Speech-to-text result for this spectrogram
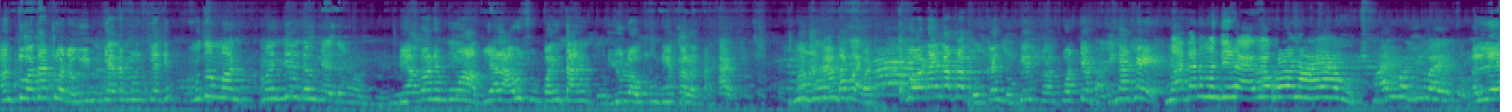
અને તું હતા ચો જવું એમ મને હું તો મન મંદિર જઉં મેદન મેં તો ને હું અભિયાલ આવું છું પછી તારે પૂર્યું લઉં છું ને કરો ને ને એટલે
